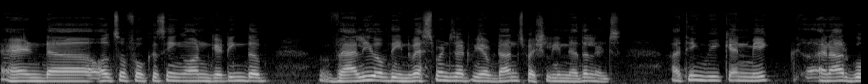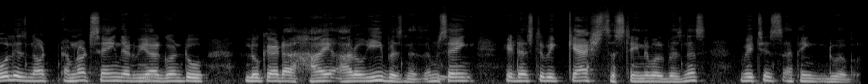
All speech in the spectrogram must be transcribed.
and uh, also focusing on getting the value of the investments that we have done especially in Netherlands. I think we can make and our goal is not I'm not saying that we are going to look at a high ROE business. I'm saying it has to be cash sustainable business which is I think doable.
